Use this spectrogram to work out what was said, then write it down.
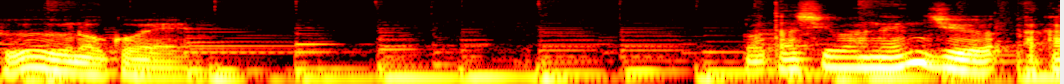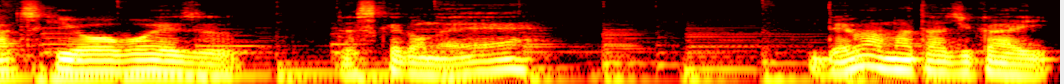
風雨の声。私は年中暁を覚えずですけどね。ではまた次回。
